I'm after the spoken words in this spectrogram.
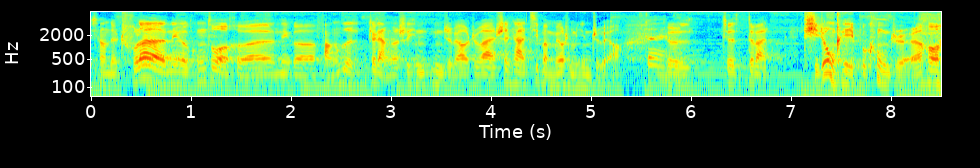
相对除了那个工作和那个房子这两个是硬硬指标之外，剩下基本没有什么硬指标。对，就是就对吧？体重可以不控制，然后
